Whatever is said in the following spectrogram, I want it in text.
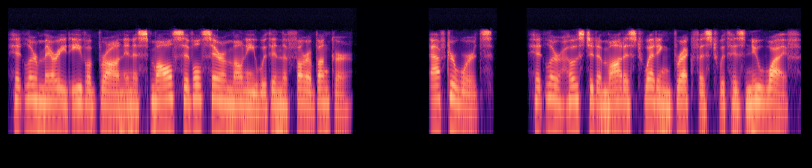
Hitler married Eva Braun in a small civil ceremony within the Führer bunker. Afterwards, Hitler hosted a modest wedding breakfast with his new wife.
